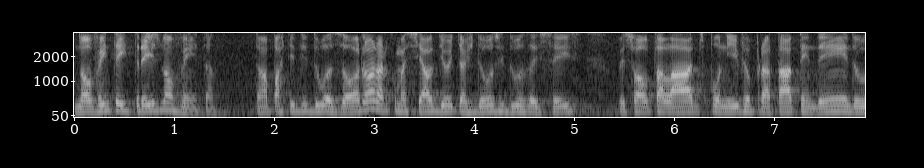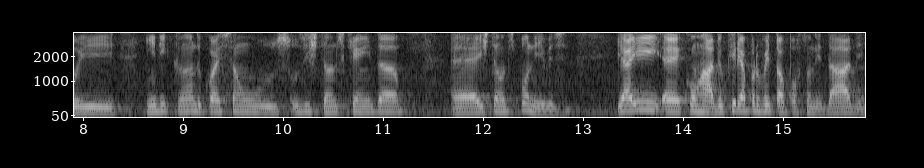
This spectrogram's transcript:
9390. Então, a partir de duas horas, horário comercial de 8 às 12, 2 às 6, o pessoal está lá disponível para estar tá atendendo e indicando quais são os, os estantes que ainda é, estão disponíveis. E aí, é, Conrado, eu queria aproveitar a oportunidade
